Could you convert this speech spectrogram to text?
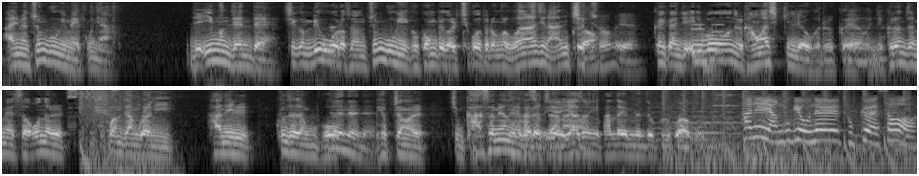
아니면 중국이 메꾸냐. 이제 이 문제인데, 지금 미국으로서는 중국이 그 공백을 치고 들어온 걸 원하지는 않죠. 그렇죠. 예. 그러니까 이제 일본을 강화시키려고 그럴 거예요. 이제 그런 점에서 오늘 국방장관이 한일 군사정보 네네네. 협정을 지금 가서명 해버렸잖아요. 예, 야성이 반대했는데도 불구하고. 한일 양국이 오늘 도쿄에서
